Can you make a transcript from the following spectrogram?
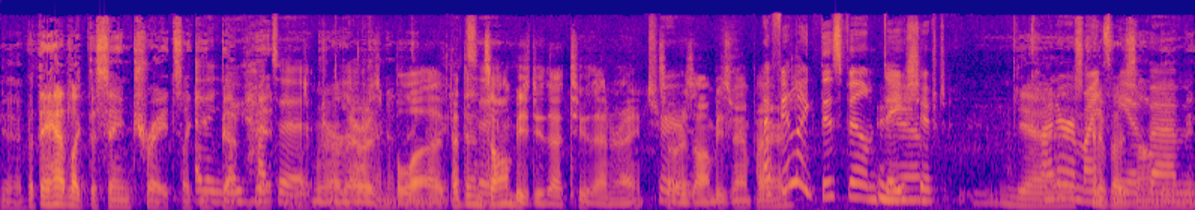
Yeah, but they had like the same traits. Like And you then got you had bit to- and Yeah, turned there was kind of thing, blood, but then it. zombies do that too. Then, right? So are zombies vampires? I feel like this film, Day Yeah. Shift, yeah, kind of reminds me of um,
